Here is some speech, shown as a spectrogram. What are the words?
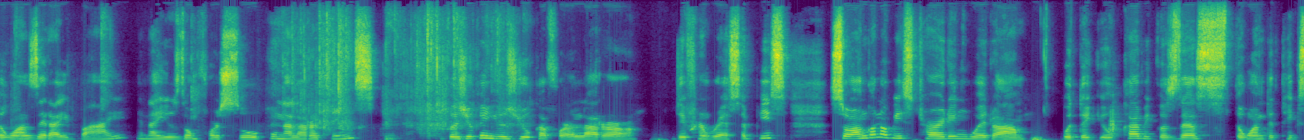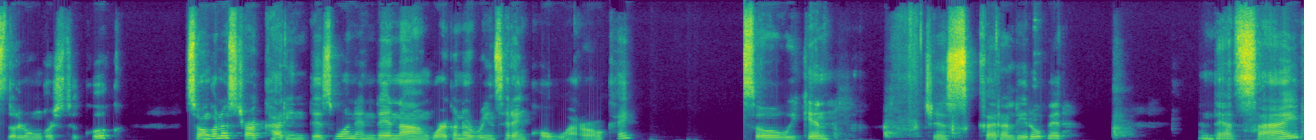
the ones that I buy and I use them for soup and a lot of things because you can use yuca for a lot of different recipes. So I'm going to be starting with um with the yuca because that's the one that takes the longest to cook. So I'm going to start cutting this one and then um, we're going to rinse it in cold water, okay? So we can just cut a little bit on that side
